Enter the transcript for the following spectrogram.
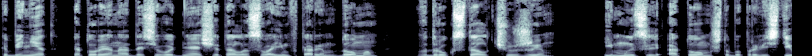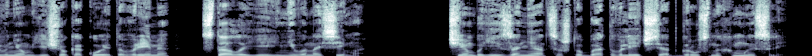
Кабинет, который она до сего дня считала своим вторым домом, вдруг стал чужим, и мысль о том, чтобы провести в нем еще какое-то время, стала ей невыносима. Чем бы ей заняться, чтобы отвлечься от грустных мыслей?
